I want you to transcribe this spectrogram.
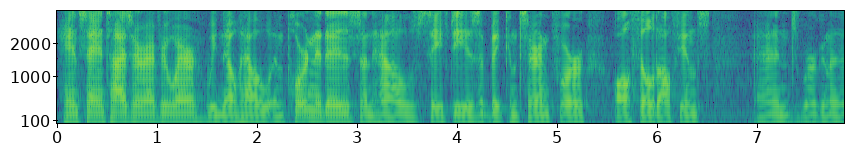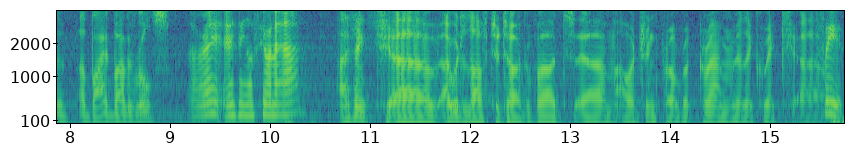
hand sanitizer everywhere. We know how important it is and how safety is a big concern for all Philadelphians, and we're going to abide by the rules. All right. Anything else you want to add? I think uh, I would love to talk about um, our drink program really quick. Uh, Please.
